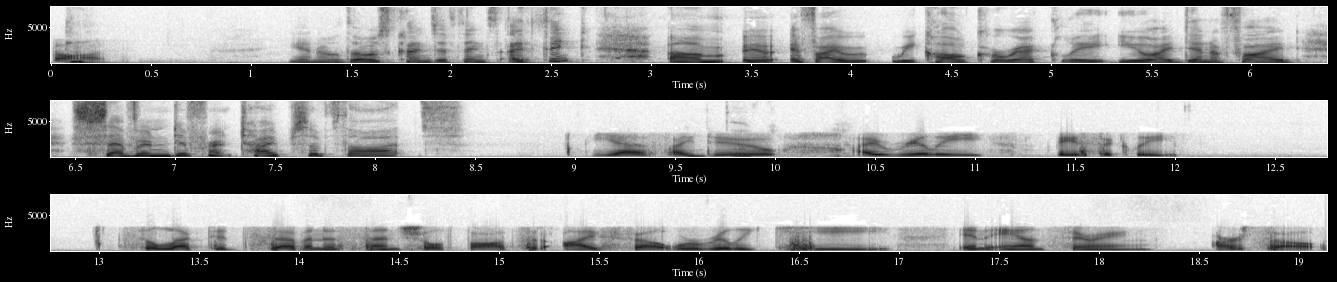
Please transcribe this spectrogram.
thoughts You know, those kinds of things. I think, um, if I recall correctly, you identified seven different types of thoughts. Yes, I do. I really basically selected seven essential thoughts that I felt were really key in answering ourselves,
